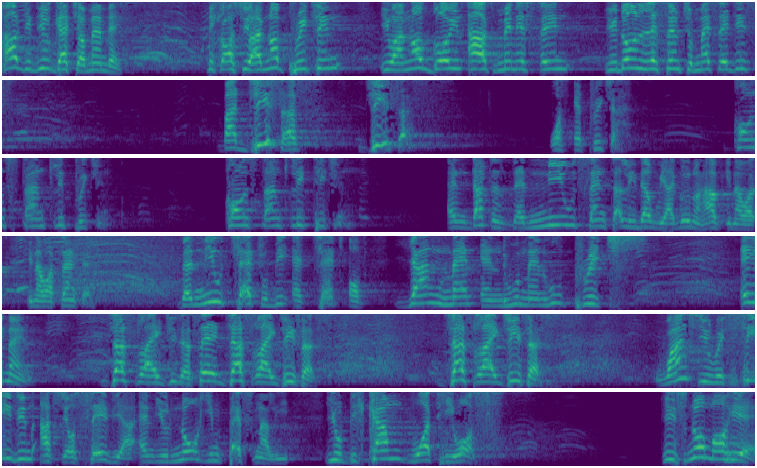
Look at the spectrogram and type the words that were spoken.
How did you get your members? Because you are not preaching, you are not going out ministering, you don't listen to messages. But Jesus, Jesus was a preacher, constantly preaching, constantly teaching. And that is the new center leader we are going to have in our in our centers. The new church will be a church of young men and women who preach Amen. Just like Jesus. Say, just like Jesus. Just like Jesus. Once you receive him as your savior and you know him personally, you become what he was. He's no more here.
